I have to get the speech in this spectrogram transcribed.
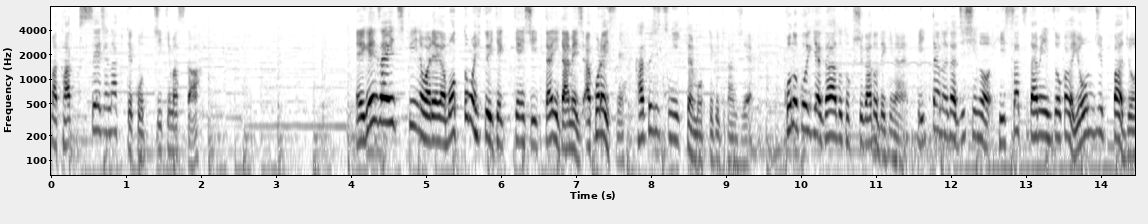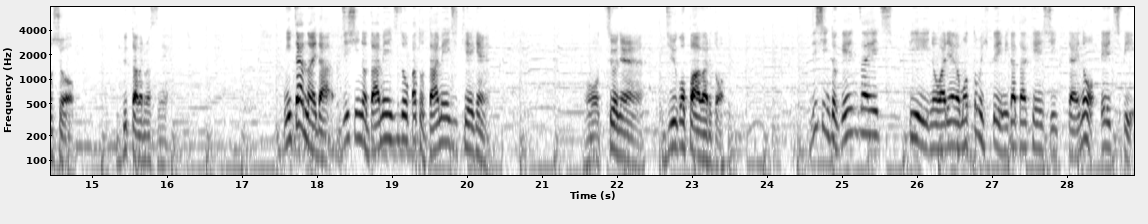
まあ、覚醒じゃなくてこっち行きますか。えー、現在 HP の割合が最も低い敵剣士1体にダメージ。あ、これはいいですね。確実に1体持っていくって感じで。この攻撃はガード、特殊ガードできない。1体の間、自身の必殺ダメージ増加が40%上昇。ぐっと上がりますね。2ターンの間、自身のダメージ増加とダメージ軽減。お強いね。15%上がると。自身と現在 HP の割合が最も低い味方剣士1体の HP、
